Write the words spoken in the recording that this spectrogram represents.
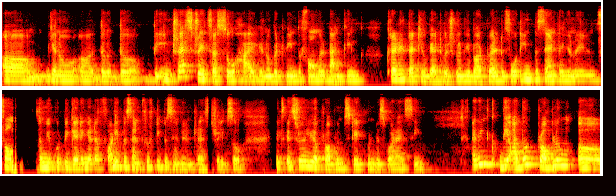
um, you know, uh, the the the interest rates are so high, you know, between the formal banking credit that you get, which will be about 12 to 14%. And, you know, in informal system, you could be getting at a 40%, 50% interest rate. So it's, it's really a problem statement is what I see. I think the other problem, uh,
